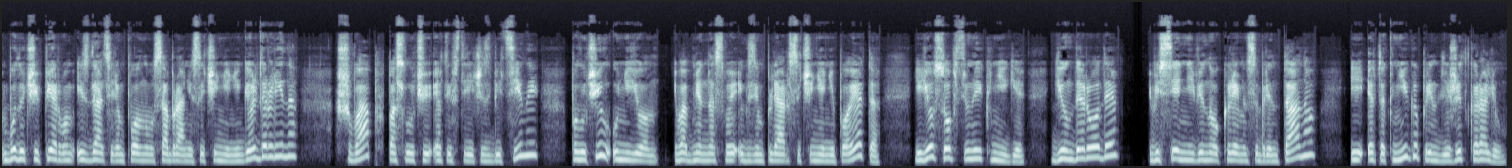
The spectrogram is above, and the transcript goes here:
Будучи первым издателем полного собрания сочинений Гёльдерлина, Шваб по случаю этой встречи с Беттиной получил у нее в обмен на свой экземпляр сочинений поэта ее собственные книги «Гюндероде», «Весеннее вино Клеменса Брентано» и эта книга принадлежит королю.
